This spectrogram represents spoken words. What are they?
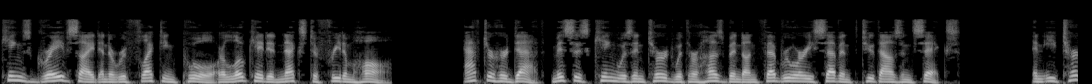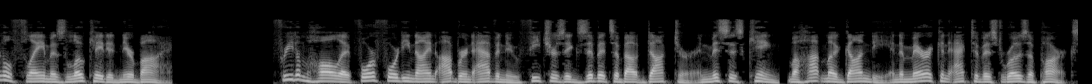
King's gravesite and a reflecting pool are located next to Freedom Hall. After her death, Mrs. King was interred with her husband on February 7, 2006. An eternal flame is located nearby. Freedom Hall at 449 Auburn Avenue features exhibits about Dr. and Mrs. King, Mahatma Gandhi and American activist Rosa Parks.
